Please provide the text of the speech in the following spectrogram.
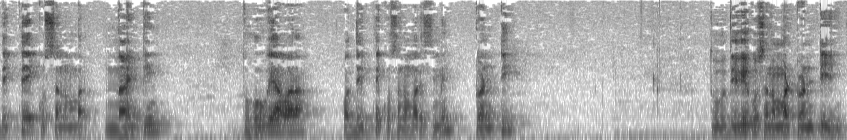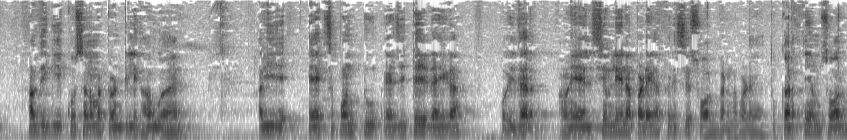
देखते हैं क्वेश्चन नंबर 19 तो हो गया हमारा। और देखते हैं क्वेश्चन नंबर इसी में 20 तो देखिए क्वेश्चन नंबर 20 अब देखिए क्वेश्चन नंबर ट्वेंटी लिखा हुआ है। अब ये एक्स अपॉन टू एजिटेड रहेगा, और इधर हमें एलसीएम लेना पड़ेगा, फिर इसे सॉल्व करना पड़ेगा। तो करते हैं हम सॉल्व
